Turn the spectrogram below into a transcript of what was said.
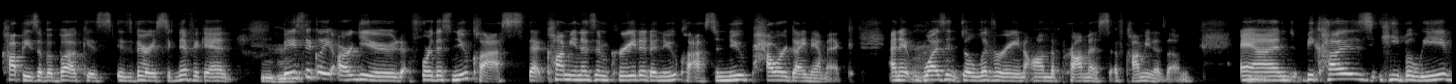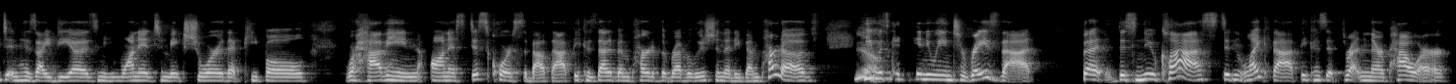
Copies of a book is is very significant Mhm. basically argued for this new class that communism created a new class a new power dynamic and it Right. wasn't delivering on the promise of communism. And because he believed in his ideas and he wanted to make sure that people were having honest discourse about that because that had been part of the revolution that he'd been part of he was continuing to raise that. But this new class didn't like that because it threatened their power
